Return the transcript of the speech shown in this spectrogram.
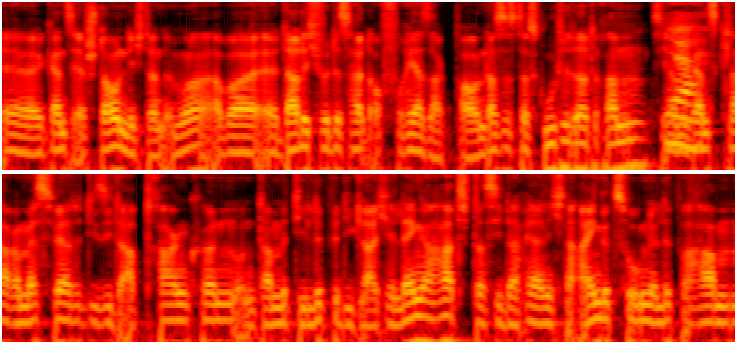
äh, ganz erstaunlich dann immer. Aber äh, dadurch wird es halt auch vorhersagbar. Und das ist das Gute daran. Sie Ja. haben ganz klare Messwerte, die Sie da abtragen können. Und damit die Lippe die gleiche Länge hat, dass Sie nachher nicht eine eingezogene Lippe haben,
